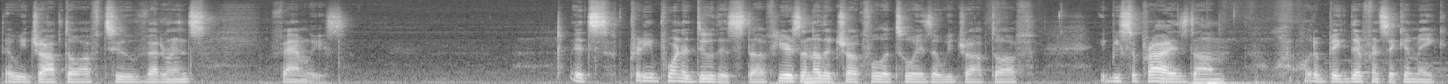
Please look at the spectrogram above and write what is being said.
that we dropped off to veterans families. It's pretty important to do this stuff. Here's another truck full of toys that we dropped off you'd be surprised um, what a big difference it can make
